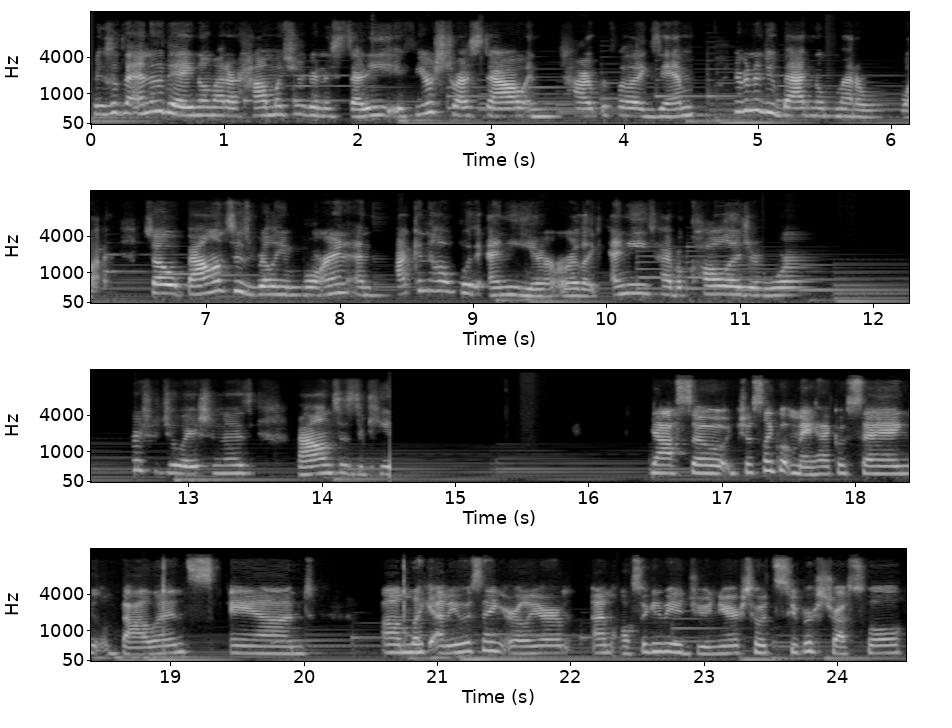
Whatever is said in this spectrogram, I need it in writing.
Because at the end of the day, no matter how much you're going to study, if you're stressed out and tired before that exam, you're going to do bad no matter what. So balance is really important, and that can help with any year or like any type of college or work situation is. Balance is the key. Yeah, so just like what Mayhek was saying, balance and um, like Emmy was saying earlier, I'm also gonna be a junior, so it's super stressful.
